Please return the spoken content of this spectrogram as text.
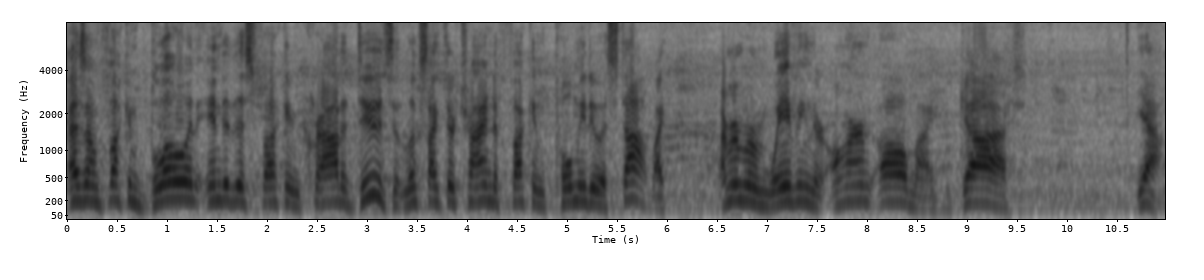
as I'm fucking blowing into this fucking crowd of dudes. It looks like they're trying to fucking pull me to a stop. Like, I remember them waving their arms. Oh my gosh. Yeah,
